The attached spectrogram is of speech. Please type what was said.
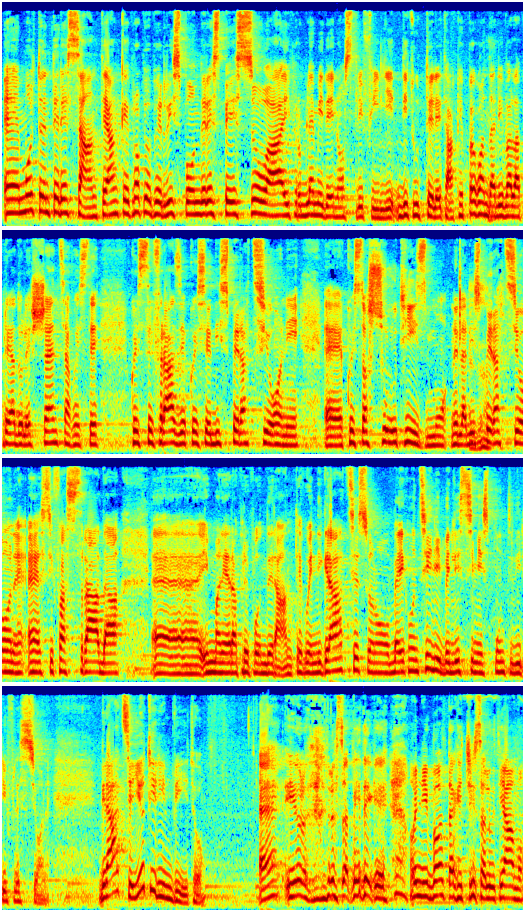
È molto interessante anche proprio per rispondere spesso ai problemi dei nostri figli di tutte le età, che poi quando arriva la preadolescenza queste, queste frasi e queste disperazioni, eh, questo assolutismo nella esatto. disperazione eh, si fa strada eh, in maniera preponderante. Quindi grazie, sono bei consigli, bellissimi spunti di riflessione. Grazie, io ti rinvito eh? Io lo, lo, sapete che ogni volta che ci salutiamo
